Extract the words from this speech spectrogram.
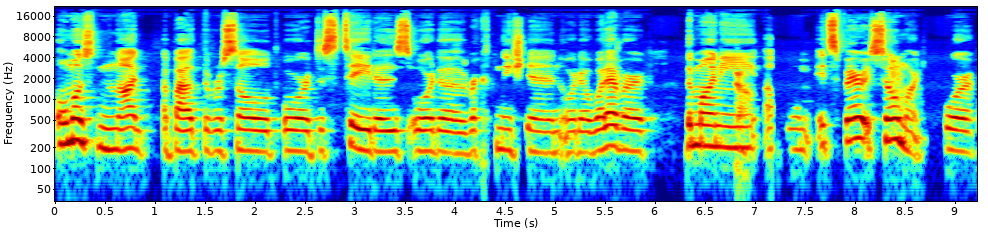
almost not about the result or the status or the recognition or the whatever the money um, it's very so much for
